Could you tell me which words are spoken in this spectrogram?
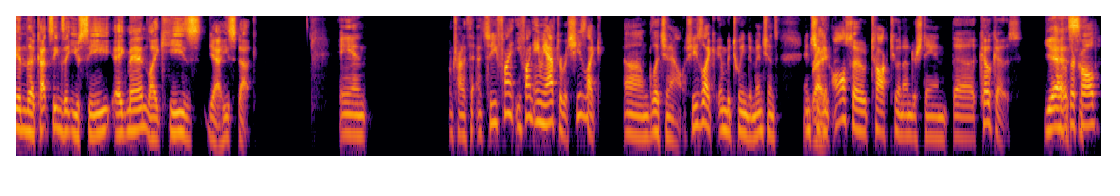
In the cutscenes that you see, Eggman, like he's yeah, he's stuck. And I'm trying to think. So you find you find Amy after, but she's like um glitching out. She's like in between dimensions, and she Right. can also talk to and understand the Kocos. That what Yes. they're called?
